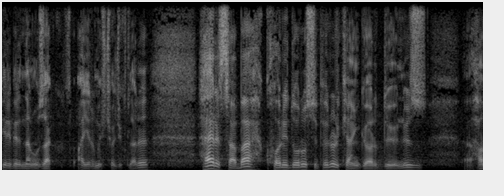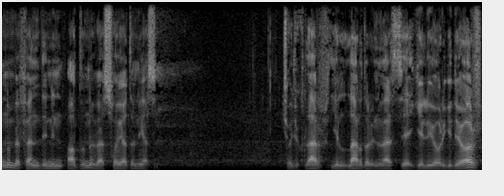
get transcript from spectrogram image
Birbirinden uzak ayırmış çocukları. Her sabah koridoru süpürürken gördüğünüz e, hanımefendinin adını ve soyadını yazın. Çocuklar yıllardır üniversiteye geliyor gidiyor.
